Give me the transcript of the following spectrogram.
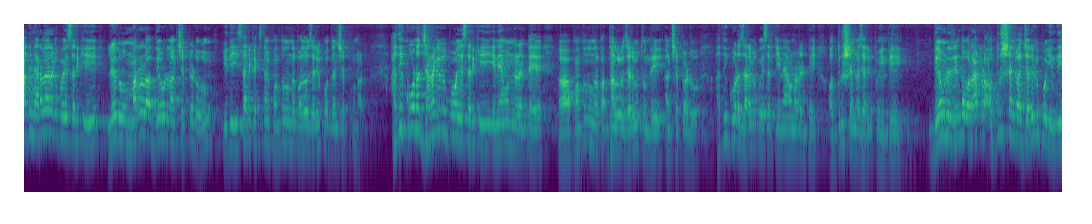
అది నెరవేరకపోయేసరికి లేదు మరలా దేవుడు నాకు చెప్పాడు ఇది ఈసారి ఖచ్చితంగా పంతొమ్మిది వందల పదిలో జరిగిపోద్దని చెప్పుకున్నాడు. అది కూడా జరగకపోయేసరికి ఈయన ఏమన్నాడంటే పంతొమ్మిది వందల పద్నాలుగులో జరుగుతుంది అని చెప్పాడు. అది కూడా జరగకపోయేసరికి ఈయన ఏమన్నాడంటే అదృశ్యంగా జరిగిపోయింది. దేవుని రెండవ రాకడ అదృశ్యంగా జరిగిపోయింది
